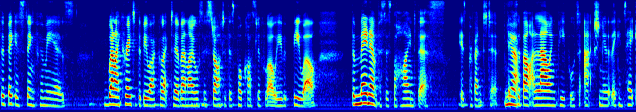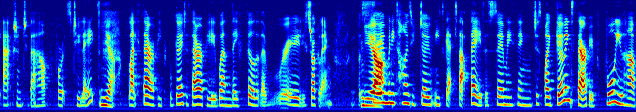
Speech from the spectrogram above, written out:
the biggest thing for me is when i created the be well collective and i also started this podcast live well we be well the main emphasis behind this is preventative Yeah. it's about allowing people to actually know that they can take action to their health before it's too late Yeah. like therapy people go to therapy when they feel that they're really struggling but Yeah. so many times you don't need to get to that phase there's so many things just by going to therapy before you have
